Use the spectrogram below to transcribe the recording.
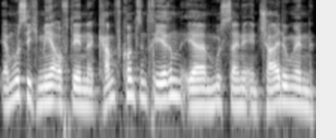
Er muss sich mehr auf den Kampf konzentrieren, er muss seine Entscheidungen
